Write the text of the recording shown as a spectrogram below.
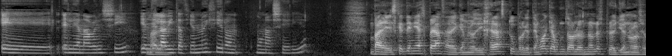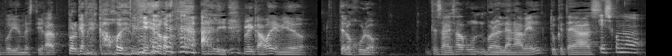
Eh, el de Anabel sí. ¿Y el de la habitación no hicieron una serie? Vale, es que tenía esperanza de que me lo dijeras tú, porque tengo aquí apuntados los nombres, pero yo no los he podido investigar, porque me cago de miedo, Ali, me cago de miedo. Te lo juro. ¿Te sabes algún...? Bueno, el de Anabel, tú que te has... Es como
